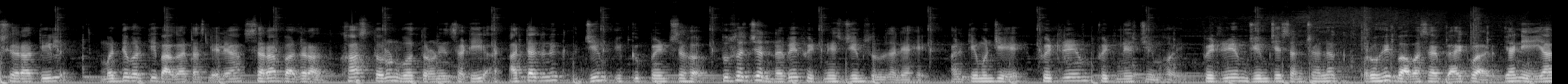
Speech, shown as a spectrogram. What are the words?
शहरातील मध्यवर्ती भागात असलेल्या सराफ बाजारात खास तरुण व तरुणींसाठी अत्याधुनिक जिम इक्विपमेंटसह सुसज्ज नवे फिटनेस जिम सुरू झाले आहे. आणि ते म्हणजे फिटरियम फिटनेस जिम होय. फिटरियम जिमचे संचालक रोहित बाबासाहेब गायकवाड यांनी या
